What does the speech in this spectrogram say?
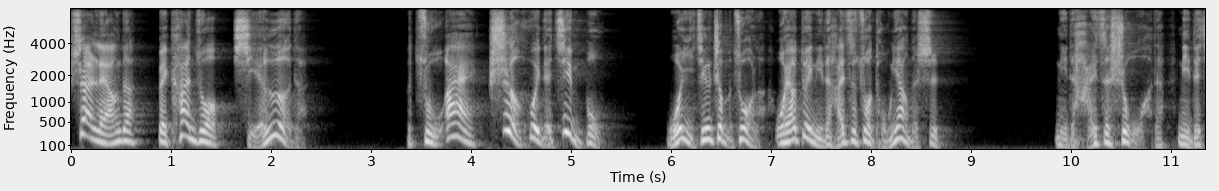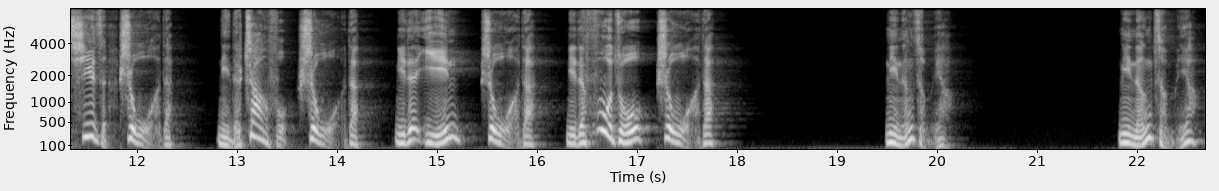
善良的被看作邪恶的，阻碍社会的进步。我已经这么做了，我要对你的孩子做同样的事。你的孩子是我的，你的妻子是我的，你的丈夫是我的，你的银是我的，你的富足是我的。你能怎么样？你能怎么样？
